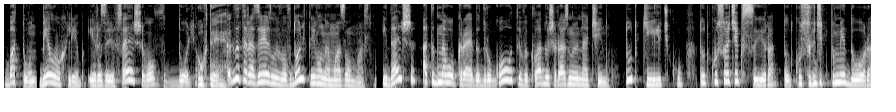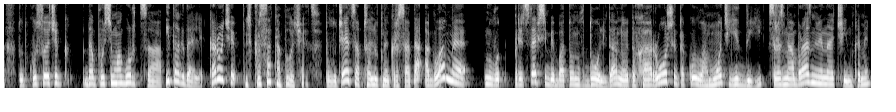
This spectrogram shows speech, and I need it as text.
батон белого хлеба и разрезаешь его вдоль. Ух ты! Когда ты разрезал его вдоль, ты его намазал маслом. И дальше от одного края до другого ты выкладываешь разную начинку. Тут килечку, тут кусочек сыра, тут кусочек помидора, тут кусочек допустим, огурца и так далее. Короче... То есть красота получается. Получается абсолютная красота, а главное, ну вот представь себе батон вдоль, да, но это хороший такой ломоть еды с разнообразными начинками.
